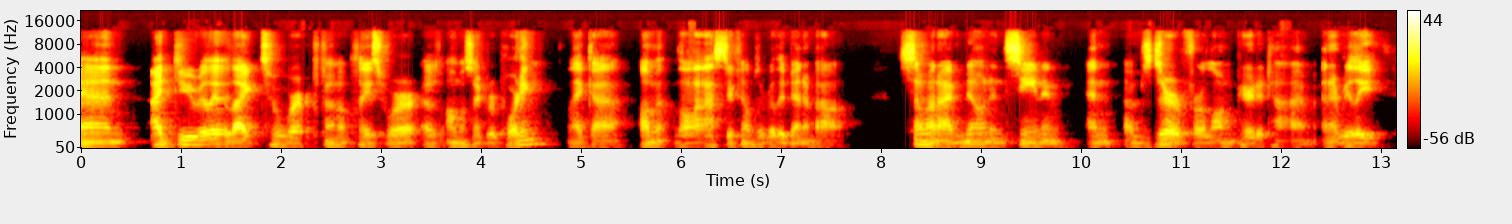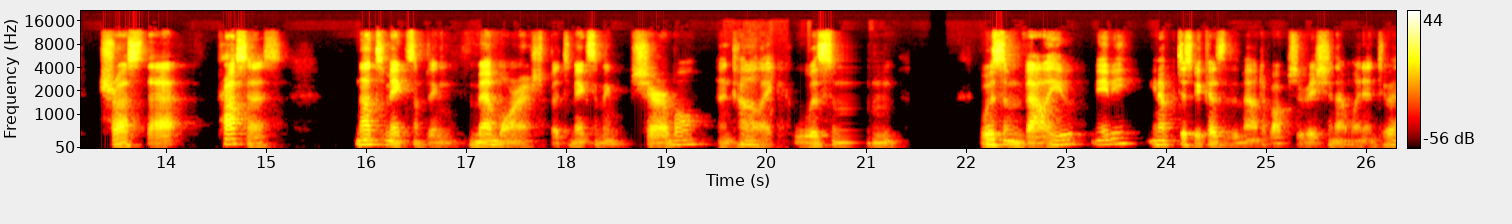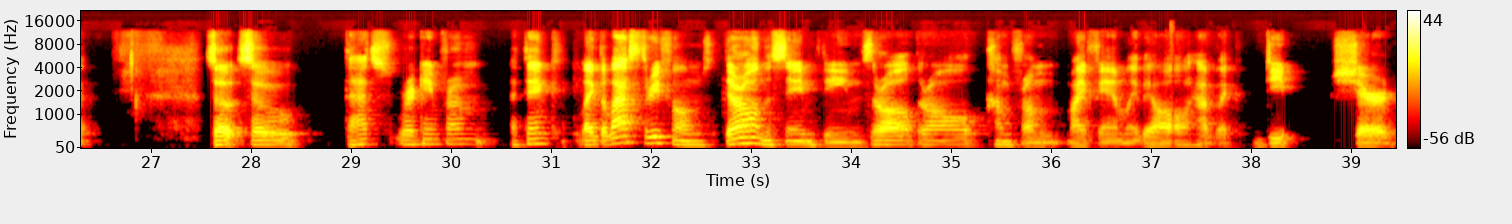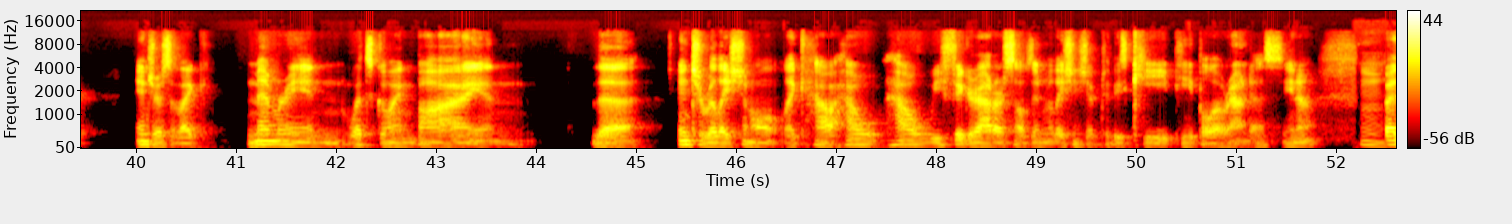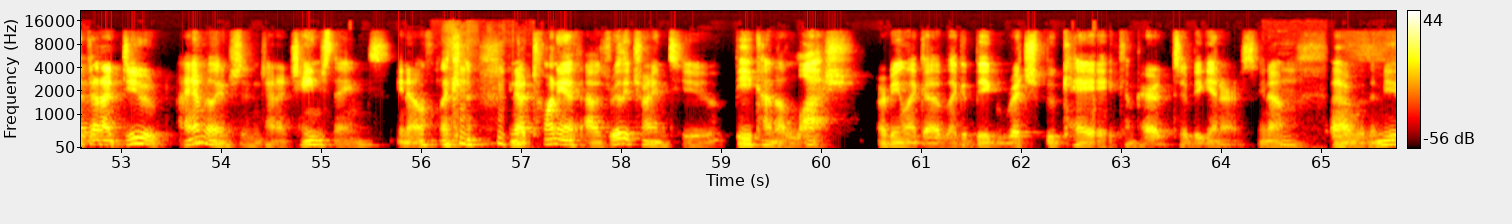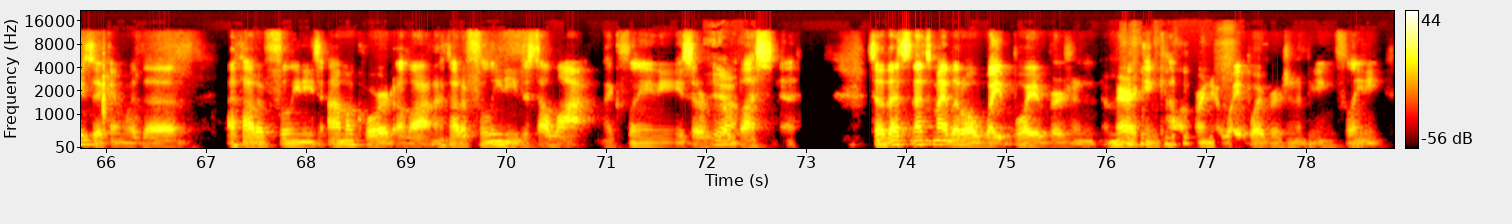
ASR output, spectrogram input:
And i do really like to work from a place where i was almost like reporting. Like uh almo- the last two films have really been about someone i've known and seen and and observed for a long period of time and i really trust that process not to make something memoirish but to make something shareable and kind of Mm. like with some with some value maybe you know just because of the amount of observation that went into it. So so that's where it came from i think. Like the last three films they're all in the same themes. They're all they're all come from my family. They all have like deep shared interest of like memory and what's going by and the interrelational like how how how we figure out ourselves in relationship to these key people around us you know mm. but then i do i am really interested in trying to change things you know like you know 20th i was really trying to be kind of lush or being like a like a big rich bouquet compared to beginners you know mm. uh, with the music and with the I thought of Fellini's Amarcord a lot, and I thought of Fellini just a lot, like Fellini's sort of yeah. robustness. So that's that's my little white boy version, American California white boy version of being Fellini.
